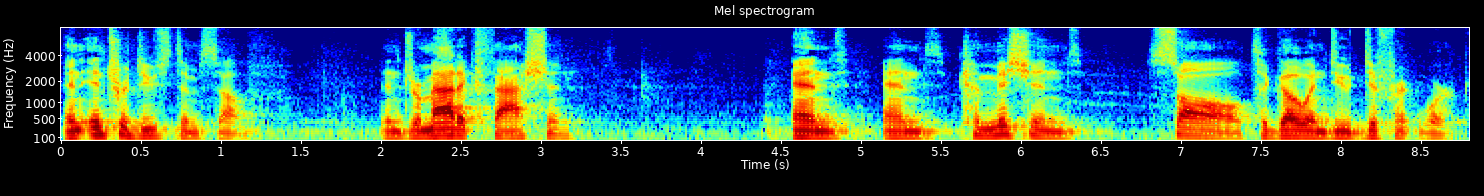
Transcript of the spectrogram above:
and introduced himself in dramatic fashion and, and commissioned Saul to go and do different work.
